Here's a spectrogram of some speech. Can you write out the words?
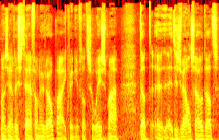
dan zeggen de ster van Europa. Ik weet niet of dat zo is, maar dat, het is wel zo dat...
